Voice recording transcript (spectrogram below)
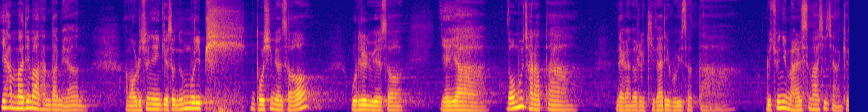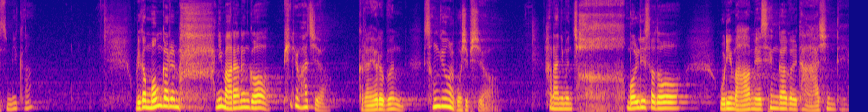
이 한마디만 한다면 아마 우리 주님께서 눈물이 핑 도시면서 우리를 위해서 얘야 너무 잘 왔다. 내가 너를 기다리고 있었다. 우리 주님 말씀하시지 않겠습니까? 우리가 뭔가를 많이 말하는 거 필요하지요. 그러나 여러분 성경을 보십시오. 하나님은 저 멀리서도 우리 마음의 생각을 다 아신대요.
